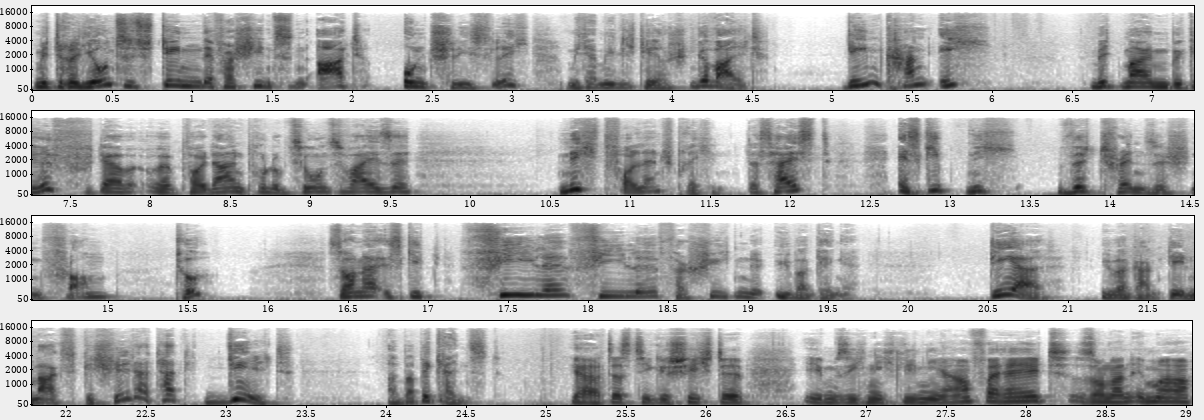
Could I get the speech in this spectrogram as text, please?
mit Religionssystemen der verschiedensten Art und schließlich mit der militärischen Gewalt. Dem kann ich mit meinem Begriff der äh, feudalen Produktionsweise nicht voll entsprechen. Das heißt, es gibt nicht the transition from to, sondern es gibt viele, viele verschiedene Übergänge. Der Übergang, den Marx geschildert hat, gilt, aber begrenzt. Ja, dass die Geschichte eben sich nicht linear verhält, sondern immer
